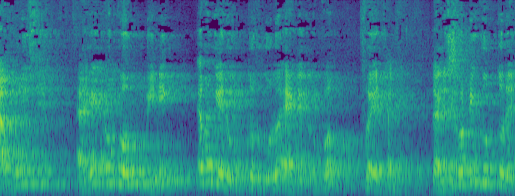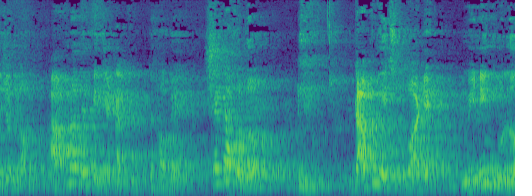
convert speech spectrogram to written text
ডাব্লিউসি, এক এক রকম মিনিং এবং এর উত্তরগুলো এক এক রকম হয়ে থাকে। তাহলে সঠিক উত্তরের জন্য আপনাদেরকে যেটা করতে হবে, সেটা হলো ডাব্লিউএস ওয়ার্ডের মিনিংগুলো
